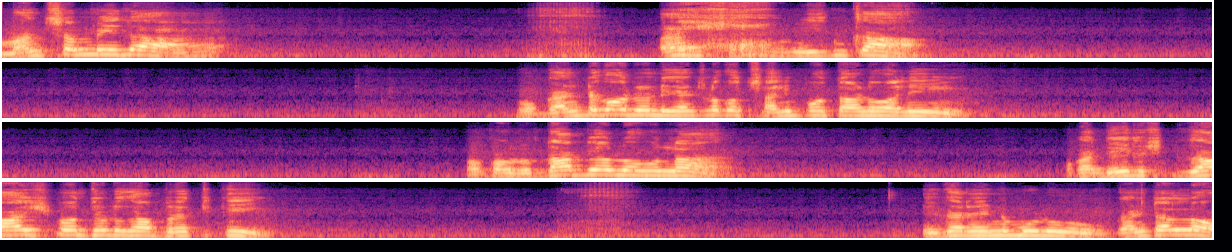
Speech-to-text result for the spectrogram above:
మంచం మీద ఇంకా ఒక గంటకో రెండు గంటలకు చనిపోతాడు అని ఒక వృద్ధాప్యంలో ఉన్న ఒక దీర్ఘాయుష్మంతుడుగా బ్రతికి ఇక రెండు మూడు గంటల్లో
